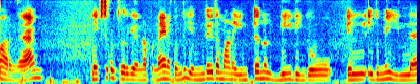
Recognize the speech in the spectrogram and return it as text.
பாருங்கள் நெக்ஸ்ட் கொடுத்துருக்க என்ன பண்ணால் எனக்கு வந்து எந்த விதமான இன்டர்னல் ப்ளீடிங்கோ எல் எதுவுமே இல்லை.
